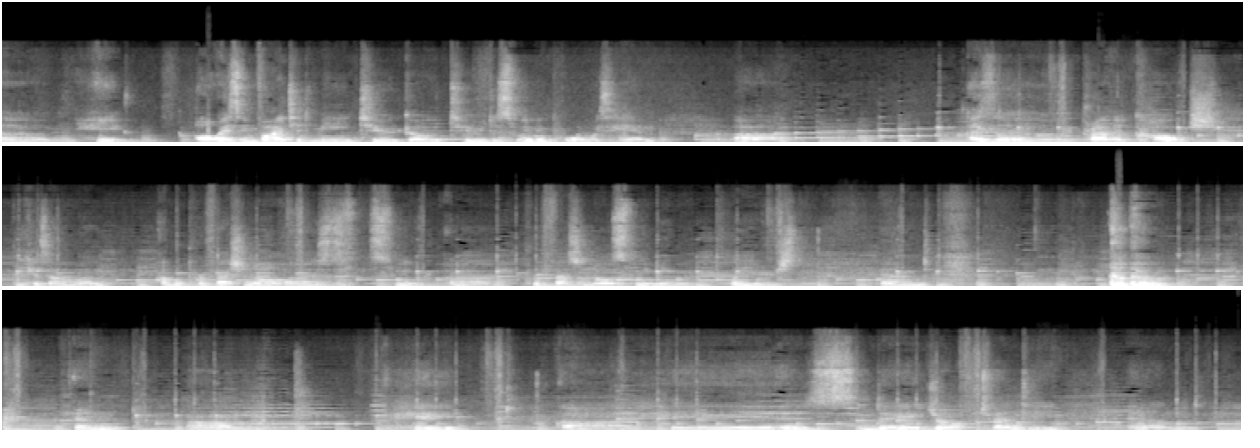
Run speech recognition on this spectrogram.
um, he always invited me to go to the swimming pool with him uh, as a private coach because I'm a I'm a professional uh, swim uh, professional swimming players. And and um, he uh, he is in the age of 20 and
